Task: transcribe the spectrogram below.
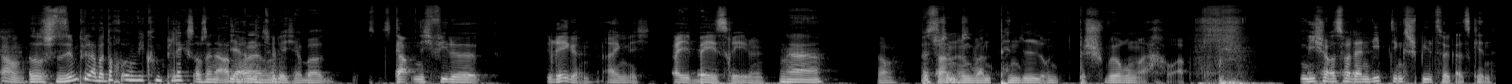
Ja, Also simpel, aber doch irgendwie komplex auf seine Art ja und Weise. natürlich, aber es gab nicht viele Regeln eigentlich. Ba- Base-Regeln. Ja, So. Das Bis dann stimmt. irgendwann Pendel und Beschwörung. Ach, hau ab. Misha, was war dein Lieblingsspielzeug als Kind?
